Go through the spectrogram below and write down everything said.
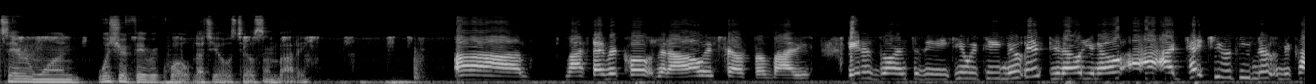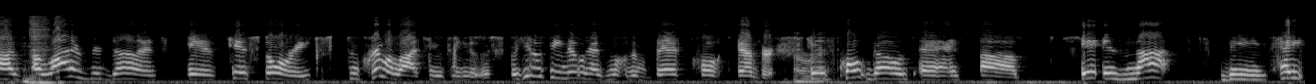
to everyone, what's your favorite quote that you always tell somebody? Um, my favorite quote that I always tell somebody, it is going to be Huey P. Newton. You know, you know, I, I take Huey P. Newton because a lot has been done in his story to criminalize Huey P. Newton. But Huey P. Newton has one of the best quotes ever. Right. His quote goes as, uh, "It is not the hate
